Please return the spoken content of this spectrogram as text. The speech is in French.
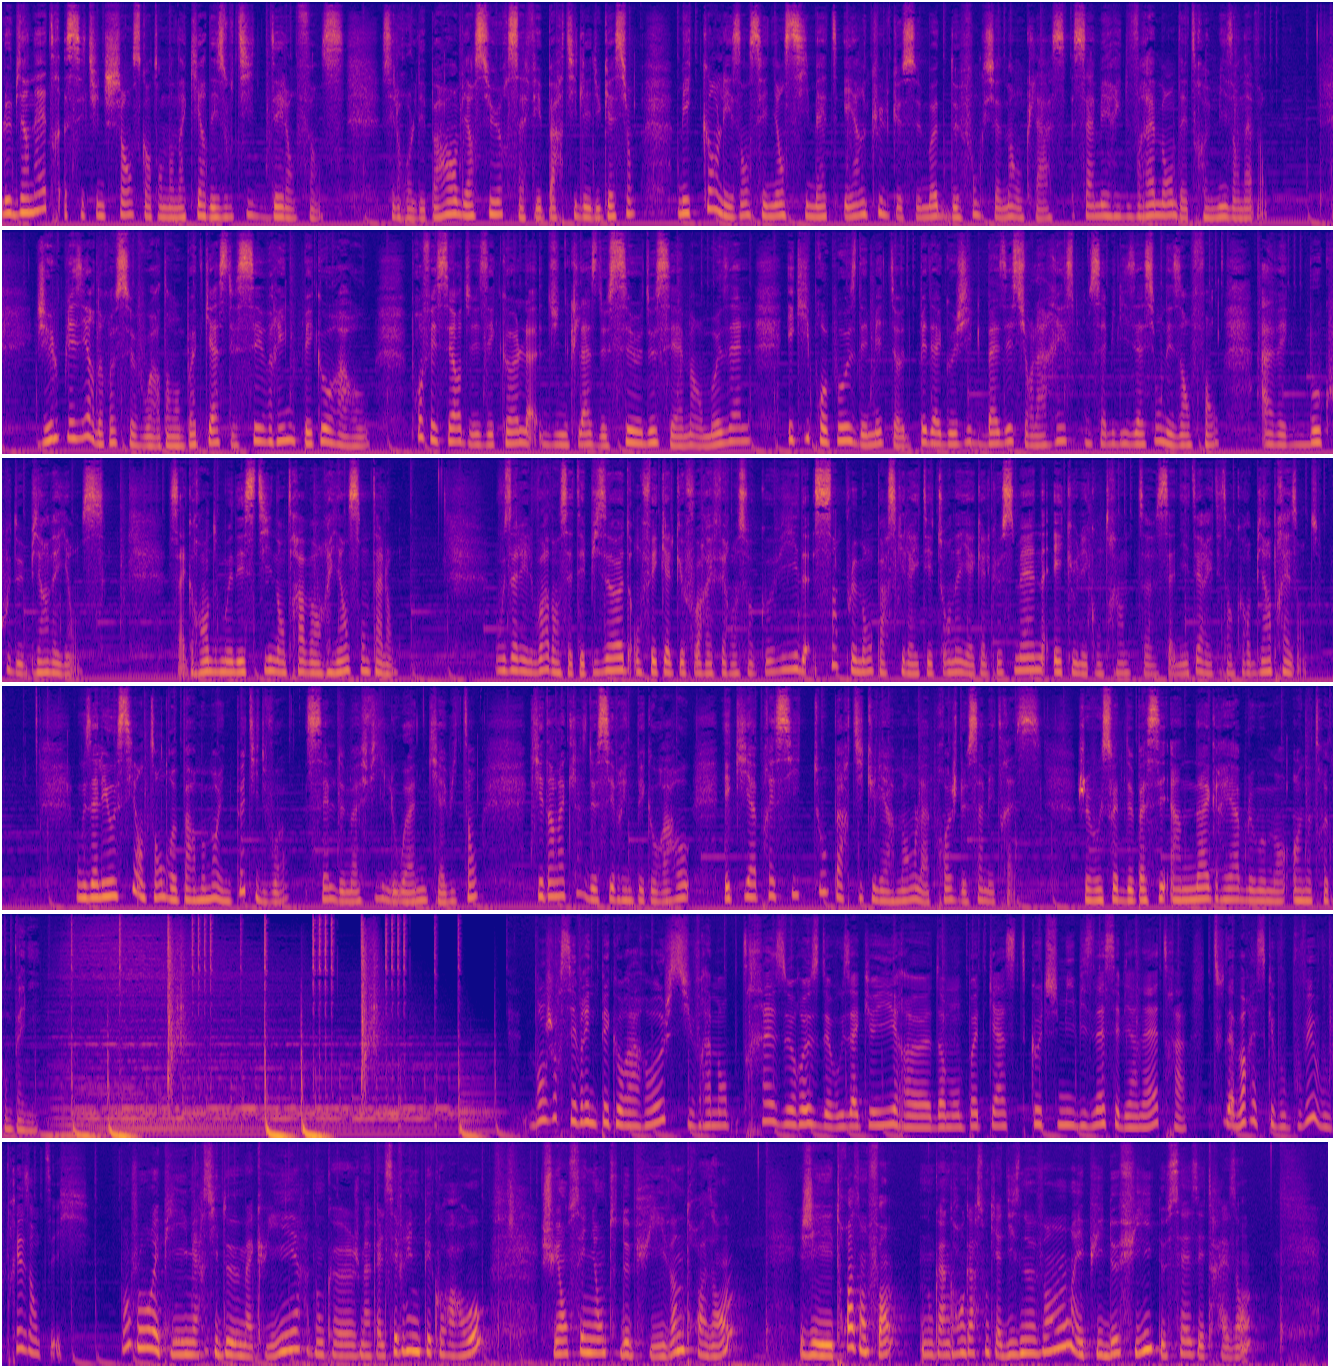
Le bien-être, c'est une chance quand on en acquiert des outils dès l'enfance. C'est le rôle des parents, bien sûr, ça fait partie de l'éducation, mais quand les enseignants s'y mettent et inculquent ce mode de fonctionnement en classe, ça mérite vraiment d'être mis en avant. J'ai eu le plaisir de recevoir dans mon podcast Séverine Pecoraro, professeure des écoles d'une classe de CE2-CM1 en Moselle et qui propose des méthodes pédagogiques basées sur la responsabilisation des enfants avec beaucoup de bienveillance. Sa grande modestie n'entrave en rien son talent. Vous allez le voir dans cet épisode, on fait quelquefois référence au Covid, simplement parce qu'il a été tourné il y a quelques semaines et que les contraintes sanitaires étaient encore bien présentes. Vous allez aussi entendre par moments une petite voix, celle de ma fille Louane qui a 8 ans, qui est dans la classe de Séverine Pecoraro et qui apprécie tout particulièrement l'approche de sa maîtresse. Je vous souhaite de passer un agréable moment en notre compagnie. Bonjour Séverine Pecoraro, je suis vraiment très heureuse de vous accueillir euh, dans mon podcast Coach Me Business et Bien-être. Tout d'abord, est-ce que vous pouvez vous présenter? Bonjour et puis merci de m'accueillir. Donc euh, je m'appelle Séverine Pecoraro, je suis enseignante depuis 23 ans. J'ai trois enfants, donc un grand garçon qui a 19 ans et puis deux filles de 16 et 13 ans.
